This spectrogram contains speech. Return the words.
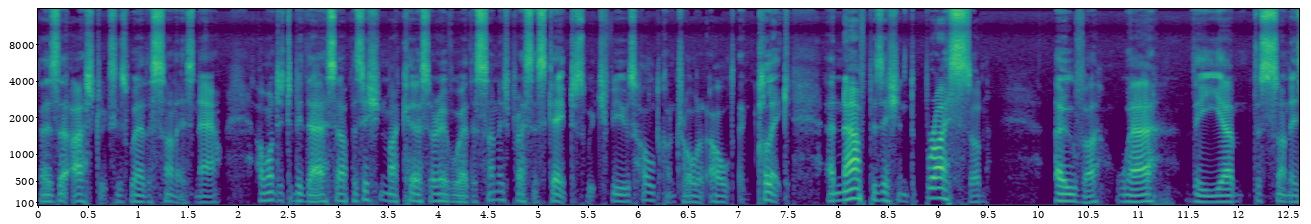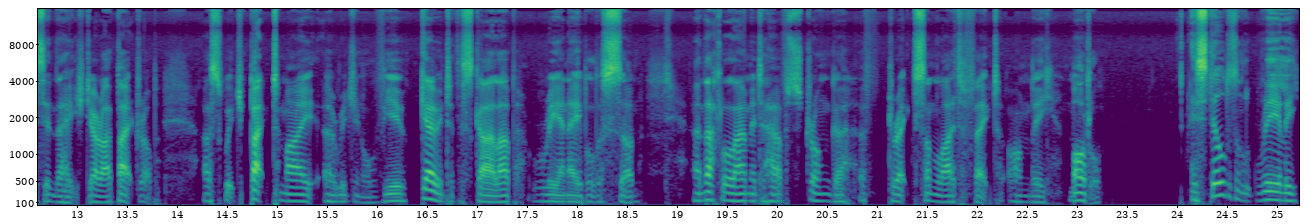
there's the asterisk is where the sun is now. I want it to be there, so I position my cursor over where the sun is, press escape to switch views, hold control and alt and click. And now I've positioned the Bryce sun over where the, um, the sun is in the HDRI backdrop. I switch back to my original view, go into the Skylab, re-enable the sun, and that'll allow me to have stronger direct sunlight effect on the model. It still doesn't look really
